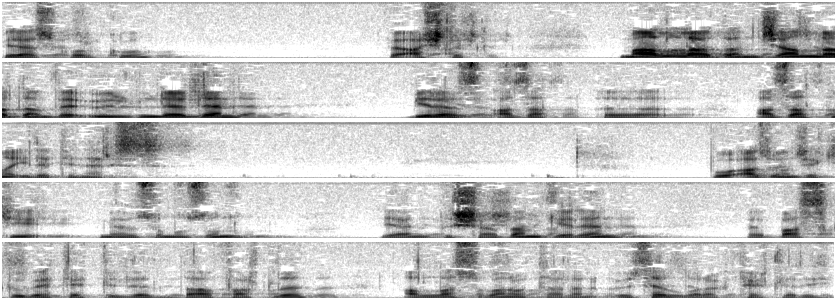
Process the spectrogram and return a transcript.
biraz korku ve açlık, mallardan, canlardan ve ürünlerden biraz azalt, e, azaltma ile dineriz. Bu az önceki mevzumuzun yani dışarıdan gelen ve baskı ve tehditlerden daha farklı Allah subhanahu teala'nın özel olarak fertleri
